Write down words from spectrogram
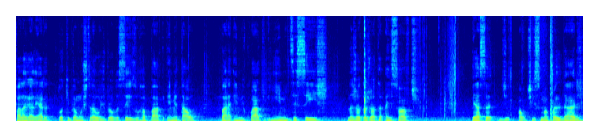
Fala galera, tô aqui para mostrar hoje para vocês o Rapap em metal para M4 e M16 da JJ Airsoft peça de altíssima qualidade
